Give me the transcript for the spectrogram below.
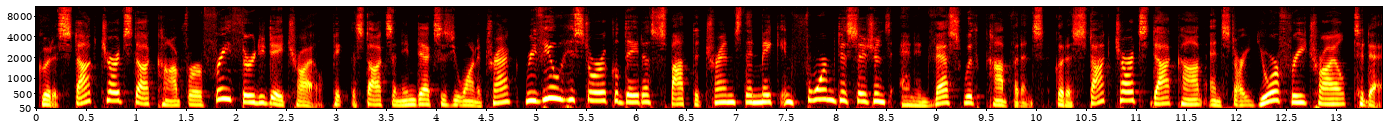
Go to stockcharts.com for a free 30-day trial. Pick the stocks and indexes you want to track, review historical data, spot the trends, then make informed decisions and invest with confidence. Go to stockcharts.com and start your free trial today.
